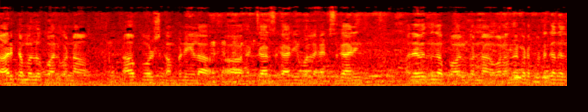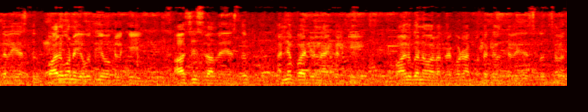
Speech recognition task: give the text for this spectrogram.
కార్యక్రమంలో పాల్గొన్న టాప్ మోస్ట్ కంపెనీల హెచ్ఆర్స్ కానీ వాళ్ళ హెడ్స్ కానీ అదేవిధంగా పాల్గొన్న వాళ్ళందరూ కూడా కృతజ్ఞతలు తెలియజేస్తూ పాల్గొన్న యువతి యువకులకి ఆశీస్సులు అందజేస్తూ అన్ని పార్టీల నాయకులకి పాల్గొన్న వాళ్ళందరూ కూడా కృతజ్ఞతలు తెలియజేస్తూ సెలవు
